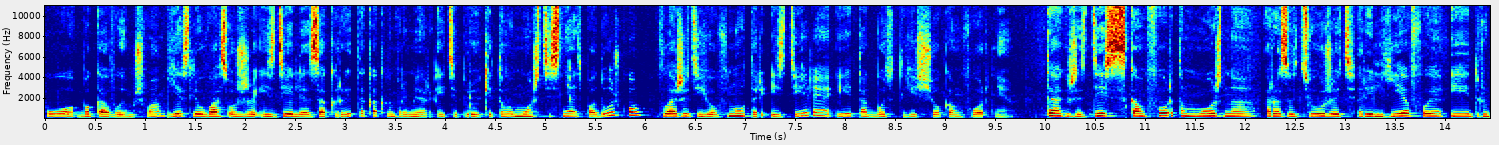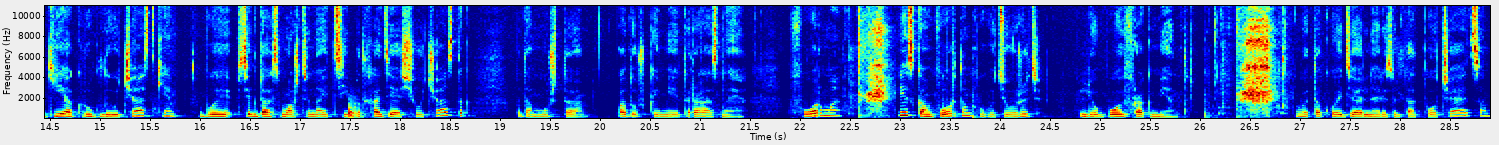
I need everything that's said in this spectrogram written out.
по боковым швам. Если у вас уже изделие закрыто, как, например, эти брюки, то вы можете снять подушку, вложить ее внутрь изделия, и так будет еще комфортнее. Также здесь с комфортом можно разутюжить рельефы и другие округлые участки. Вы всегда сможете найти подходящий участок, потому что подушка имеет разные формы. И с комфортом поутюжить любой фрагмент. Вот такой идеальный результат получается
